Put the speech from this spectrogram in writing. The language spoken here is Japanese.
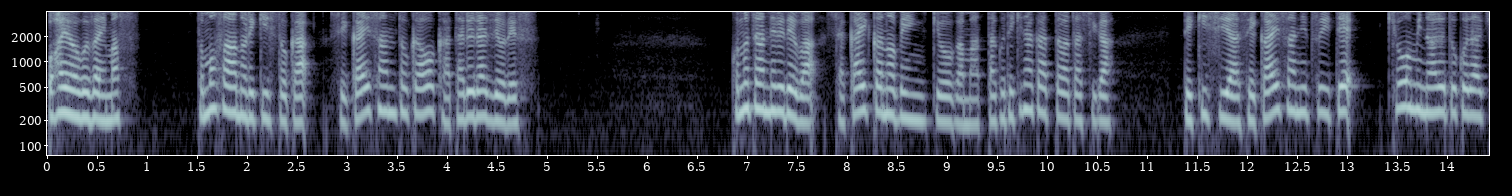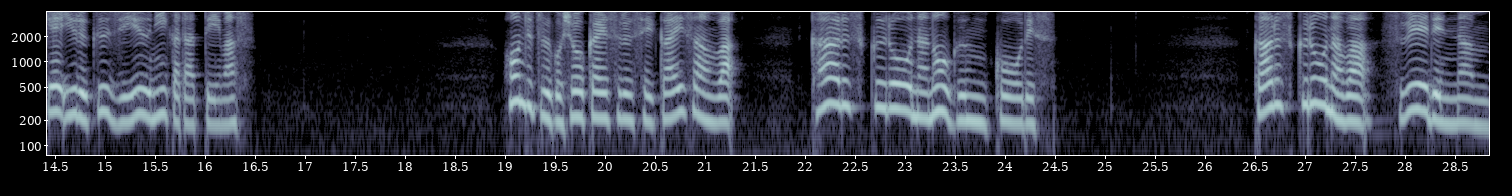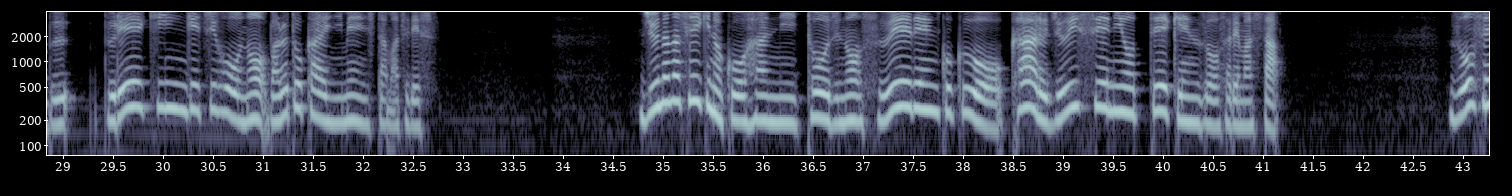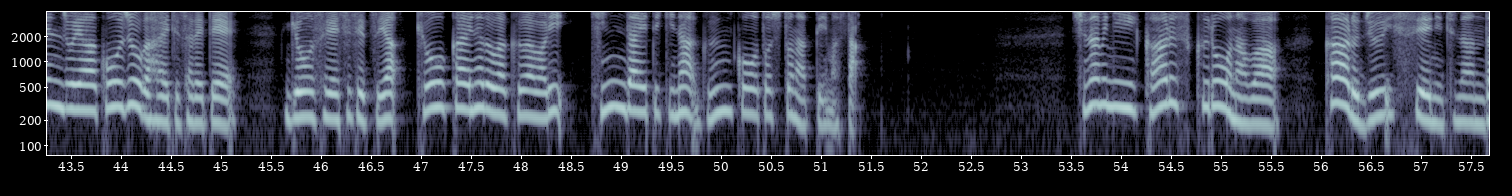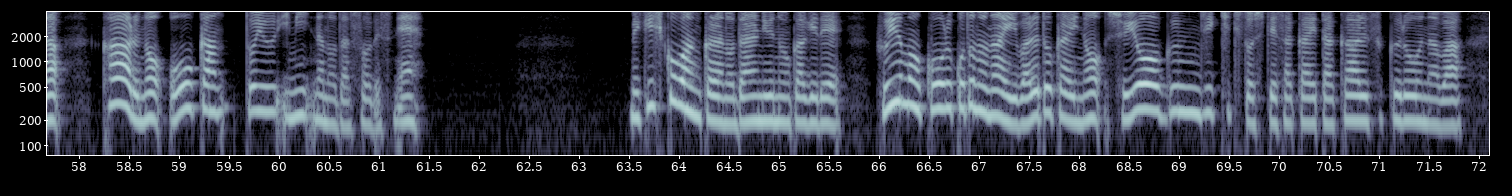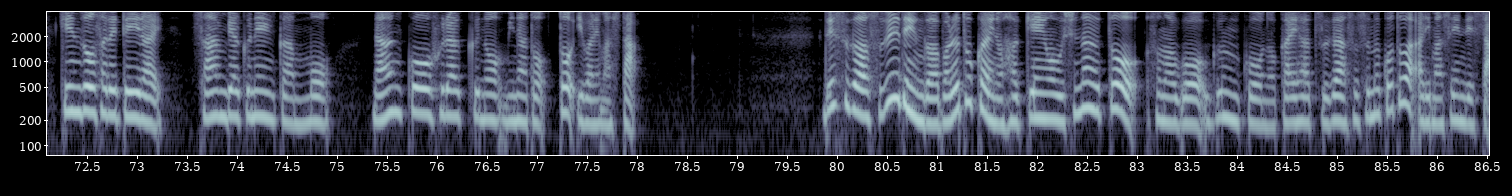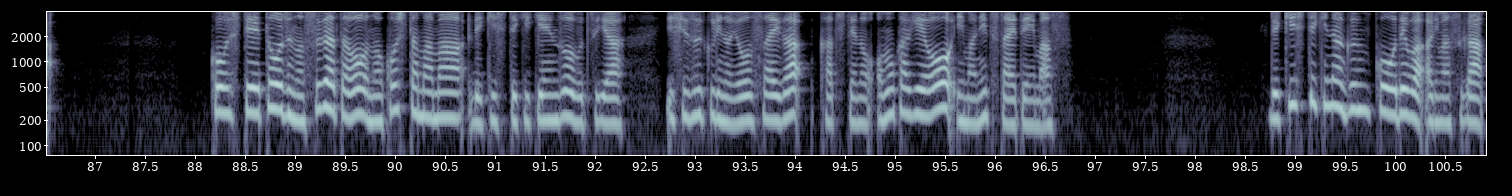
おはようございます。友沢の歴史とか世界遺産とかを語るラジオです。このチャンネルでは社会科の勉強が全くできなかった私が歴史や世界遺産について興味のあるとこだけゆるく自由に語っています。本日ご紹介する世界遺産はカールスクローナの軍港です。カールスクローナはスウェーデン南部ブレーキンゲ地方のバルト海に面した町です。17世紀の後半に当時のスウェーデン国王カール11世によって建造されました。造船所や工場が配置されて、行政施設や教会などが加わり、近代的な軍港都市となっていました。ちなみにカールスクローナはカール11世にちなんだカールの王冠という意味なのだそうですね。メキシコ湾からの暖流のおかげで冬も凍ることのないバルト海の主要軍事基地として栄えたカールスクローナは建造されて以来300年間も難攻不落の港と言われました。ですがスウェーデンがバルト海の覇権を失うとその後軍港の開発が進むことはありませんでした。こうして当時の姿を残したまま歴史的建造物や石造りの要塞がかつての面影を今に伝えています。歴史的な軍港ではありますが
